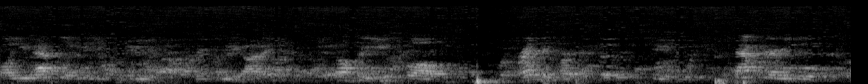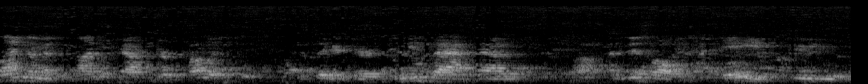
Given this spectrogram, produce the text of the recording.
while you absolutely need to uh, bring somebody audit, it's also useful for forensic purposes to capture images, find them at the time of capture, publish the signatures, and use that as uh, an additional aid to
